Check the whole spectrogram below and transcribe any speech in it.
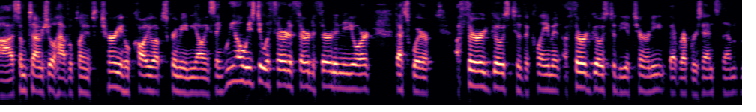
Uh, sometimes you'll have a plaintiff's attorney who'll call you up screaming and yelling, saying, "We always do a third, a third, a third in New York." That's where a third goes to the claimant, a third goes to the attorney that represents them,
